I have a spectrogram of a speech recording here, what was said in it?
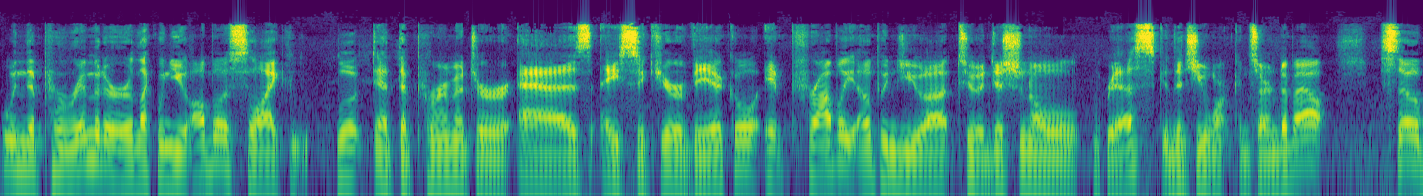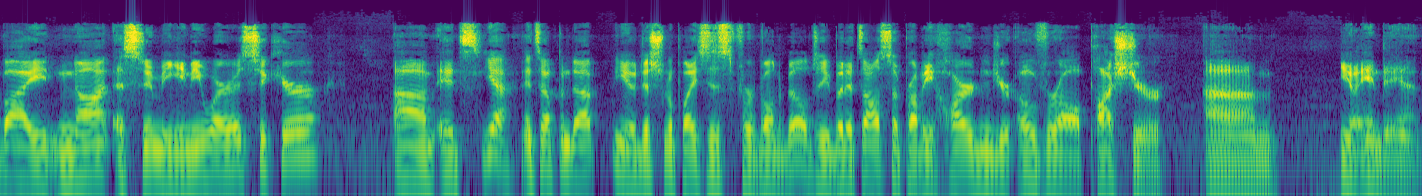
when the perimeter, like when you almost like looked at the perimeter as a secure vehicle, it probably opened you up to additional risk that you weren't concerned about. So by not assuming anywhere is secure, um, it's yeah, it's opened up you know additional places for vulnerability, but it's also probably hardened your overall posture, um, you know, end to end.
